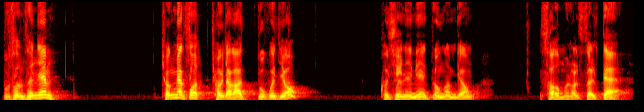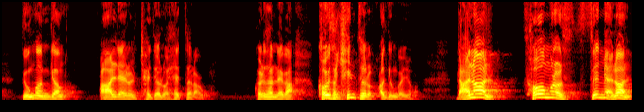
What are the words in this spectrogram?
무슨 스님? 정맥소 저자가 누구죠? 그 스님이 능엄경 서문을 쓸 때 능엄경 알레를 제대로 했더라고. 그래서 내가 거기서 힌트를 얻은 거예요. 나는 서문을 쓰면은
